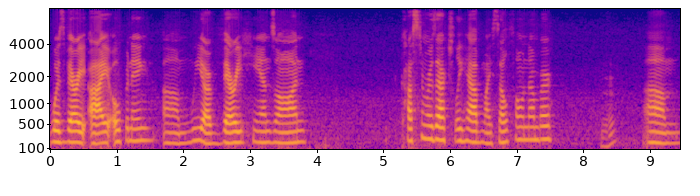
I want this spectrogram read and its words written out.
was very eye-opening. Um, we are very hands-on. Customers actually have my cell phone number. Mm-hmm. Um,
